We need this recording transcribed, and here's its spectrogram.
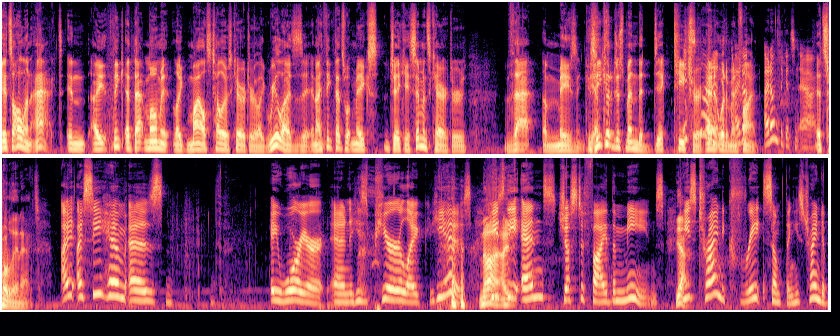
it's all an act and i think at that moment like miles teller's character like realizes it and i think that's what makes j.k simmons character that amazing because he could have just been the dick teacher and it would have been I fine I don't think it's an act. it's totally an act I, I see him as a warrior and he's pure like he is. No, he's I- the ends justify the means. Yeah. He's trying to create something. He's trying to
